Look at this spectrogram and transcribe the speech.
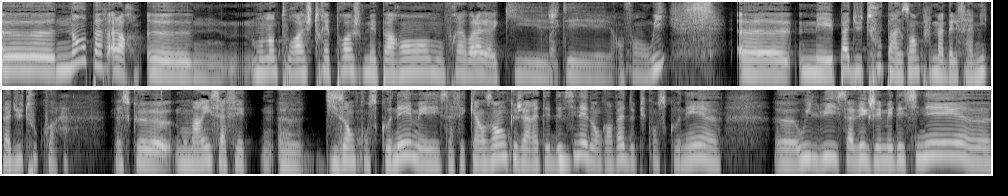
Euh, non pas alors euh, mon entourage très proche mes parents mon frère voilà avec qui j'étais enfant oui. Euh, mais pas du tout par exemple ma belle famille pas du tout quoi. Ah parce que mon mari ça fait euh, 10 ans qu'on se connaît mais ça fait 15 ans que j'ai arrêté de dessiner. Donc en fait depuis qu'on se connaît euh, euh, oui lui il savait que j'aimais dessiner euh,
